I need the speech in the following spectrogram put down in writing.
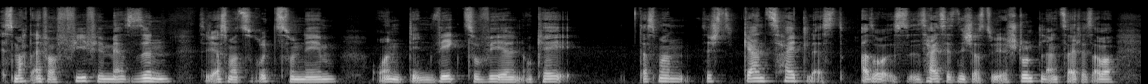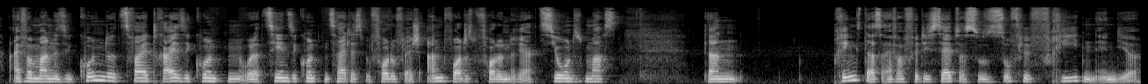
es macht einfach viel, viel mehr Sinn, sich erstmal zurückzunehmen und den Weg zu wählen, okay, dass man sich gern Zeit lässt. Also es, es, heißt jetzt nicht, dass du dir stundenlang Zeit lässt, aber einfach mal eine Sekunde, zwei, drei Sekunden oder zehn Sekunden Zeit lässt, bevor du vielleicht antwortest, bevor du eine Reaktion machst, dann bringt das einfach für dich selbst, dass du so viel Frieden in dir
